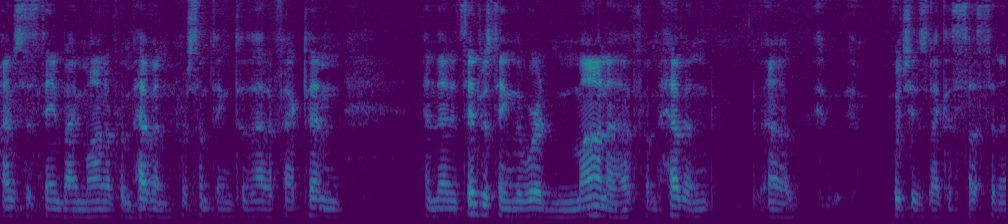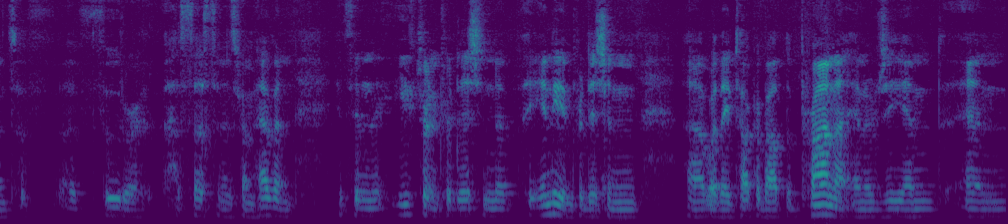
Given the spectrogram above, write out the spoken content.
I'm sustained by mana from heaven, or something to that effect, and and then it's interesting the word mana from heaven, uh, which is like a sustenance of, of food or a sustenance from heaven it's in the Eastern tradition, of the Indian tradition, uh, where they talk about the prana energy and and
